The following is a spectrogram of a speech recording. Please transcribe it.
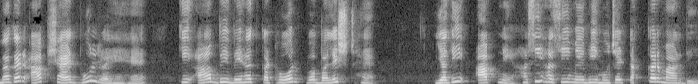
मगर आप शायद भूल रहे हैं कि आप भी बेहद कठोर व बलिष्ठ हैं। यदि आपने हँसी हँसी में भी मुझे टक्कर मार दी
